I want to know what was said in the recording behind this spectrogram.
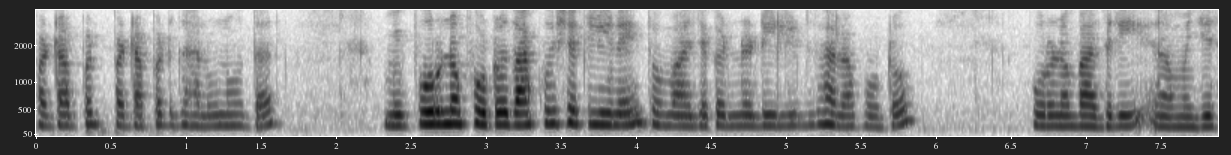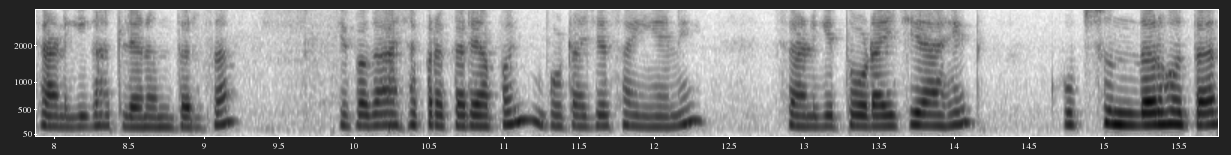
पटापट पटापट घालून होतात. मी पूर्ण फोटो दाखवू शकली नाही. तो माझ्याकडनं डिलीट झाला फोटो. पूर्ण बाजरी म्हणजे सांडगी घातल्यानंतरचा. हे बघा अशा प्रकारे आपण बोटाच्या साह्याने सांडगे तोडायचे आहेत. खूप सुंदर होतात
